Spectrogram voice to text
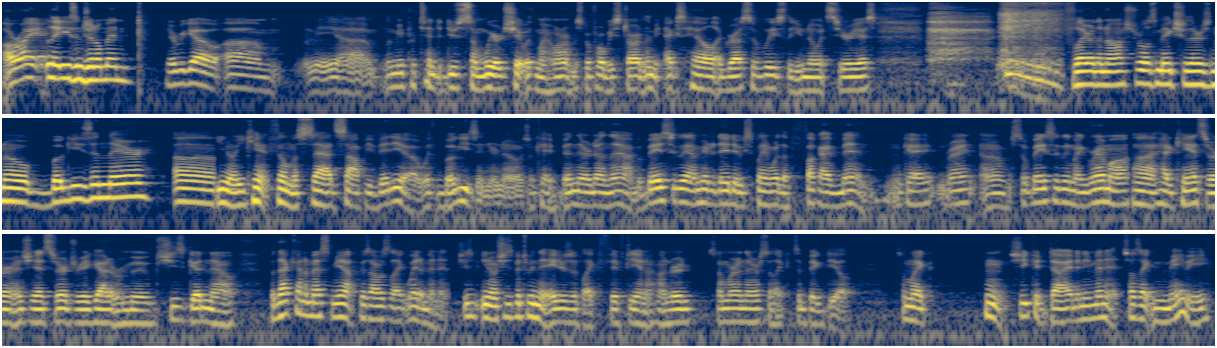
All right, ladies and gentlemen, here we go. Um, let me uh, let me pretend to do some weird shit with my arms before we start. Let me exhale aggressively so that you know it's serious. Flare the nostrils. Make sure there's no boogies in there. Uh, you know, you can't film a sad, soppy video with boogies in your nose. Okay, been there, done that. But basically, I'm here today to explain where the fuck I've been. Okay, right? Um, so basically, my grandma uh, had cancer and she had surgery, got it removed. She's good now. But that kind of messed me up because I was like, wait a minute. She's, you know, she's between the ages of like 50 and 100, somewhere in there. So like, it's a big deal. So I'm like, hmm, she could die at any minute. So I was like, maybe,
